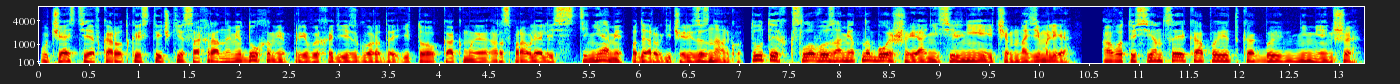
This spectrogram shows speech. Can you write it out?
участие в короткой стычке с охранными духами при выходе из города и то, как мы расправлялись с тенями по дороге через изнанку. Тут их, к слову, заметно больше, и они сильнее, чем на земле. А вот эссенции капает как бы не меньше.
